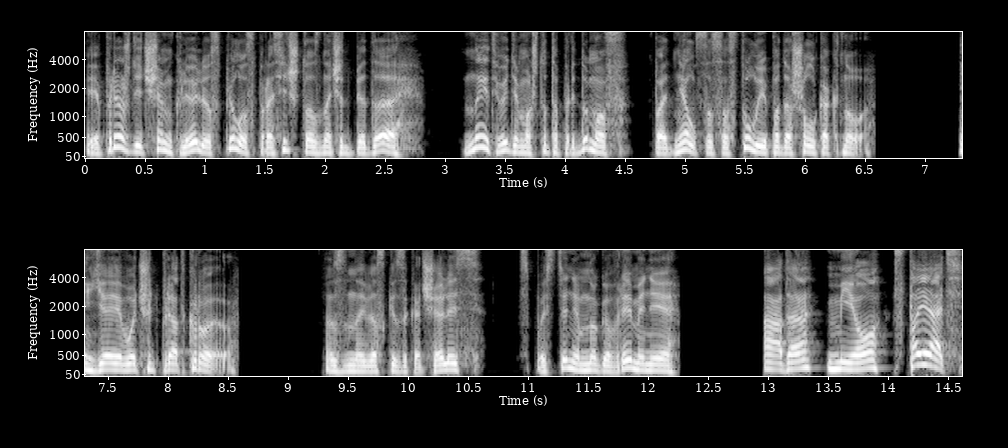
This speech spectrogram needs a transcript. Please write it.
И прежде чем Клюэль успела спросить, что значит беда, Нейт, видимо, что-то придумав, поднялся со стула и подошёл к окну. «Я его чуть приоткрою». Занавески закачались. Спустя немного времени... «Ада, Мио, стоять!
